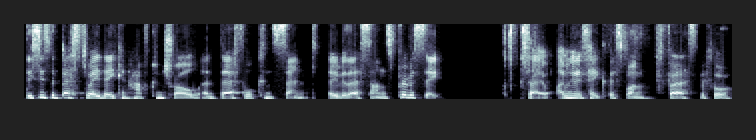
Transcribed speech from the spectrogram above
This is the best way they can have control and therefore consent over their son's privacy. So I'm going to take this one first before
